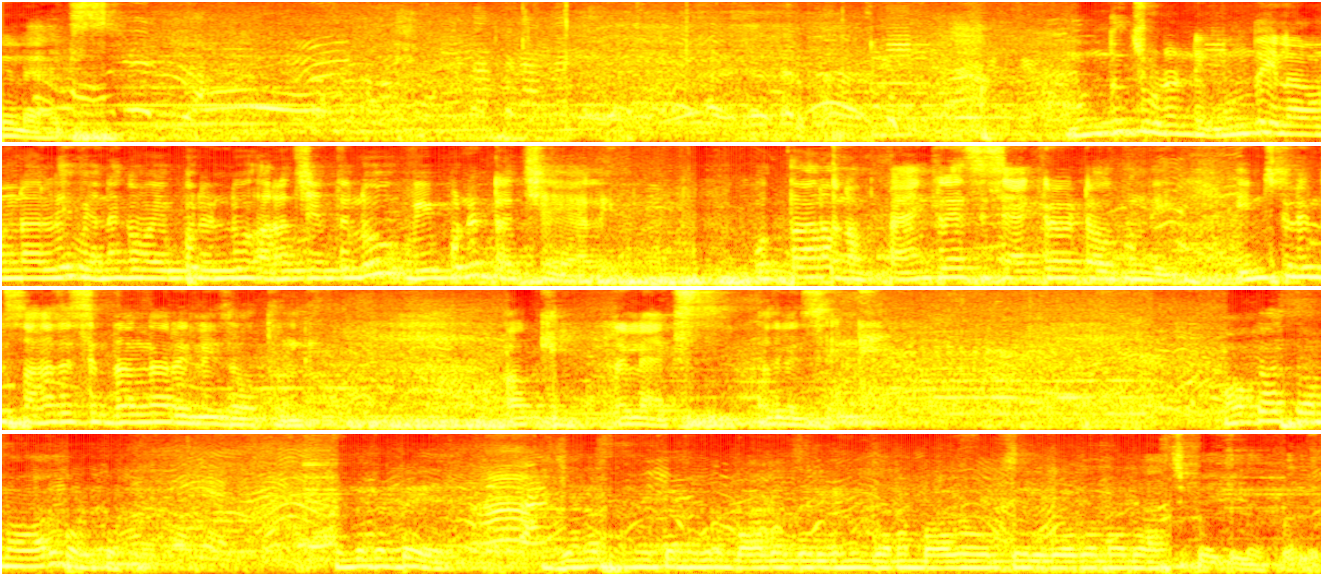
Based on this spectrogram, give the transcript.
రిలాక్స్. ముందు చూడండి ముందు ఇలా ఉండాలి వెనక వైపు రెండు అరచేతులు వీపుని టచ్ చేయాలి. ఉత్తానం ప్యాంక్రాసిస్ యాక్టివేట్ అవుతుంది ఇన్సులిన్ సహజ సిద్ధంగా రిలీజ్ అవుతుంది. Okay relax. వదిలేసేయండి. అవకాశం ఉన్నవారు పడుకోండి. ఎందుకంటే జన సమీకరణ కూడా బాగా జరిగింది జనం బాగా వచ్చారు ఆచి పైకి లేపాలి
